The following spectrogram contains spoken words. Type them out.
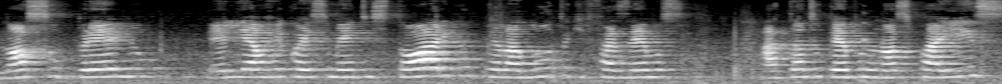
Nosso prêmio, ele é um reconhecimento histórico pela luta que fazemos há tanto tempo no nosso país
